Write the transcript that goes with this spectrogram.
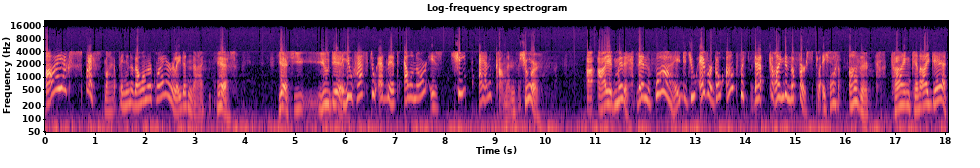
I expressed my opinion of Eleanor quite early, didn't I? Yes. Yes, you you did. You have to admit Eleanor is cheap and common. Sure. I, I admit it. Then why did you ever go out with that kind in the first place? What other kind can I get?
